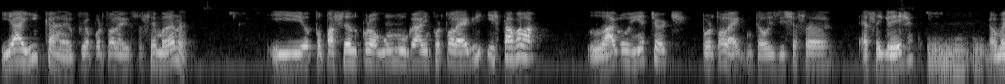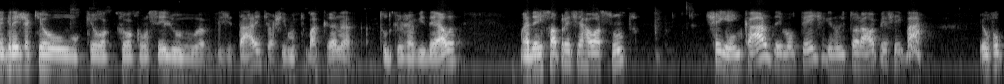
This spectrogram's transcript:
E aí, cara, eu fui a Porto Alegre essa semana e eu tô passando por algum lugar em Porto Alegre e estava lá, Lagoinha Church, Porto Alegre. Então existe essa essa igreja. É uma igreja que eu, que eu, que eu aconselho a visitarem, que eu achei muito bacana tudo que eu já vi dela. Mas daí, só para encerrar o assunto, cheguei em casa, daí voltei, cheguei no litoral e pensei, bah, eu vou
